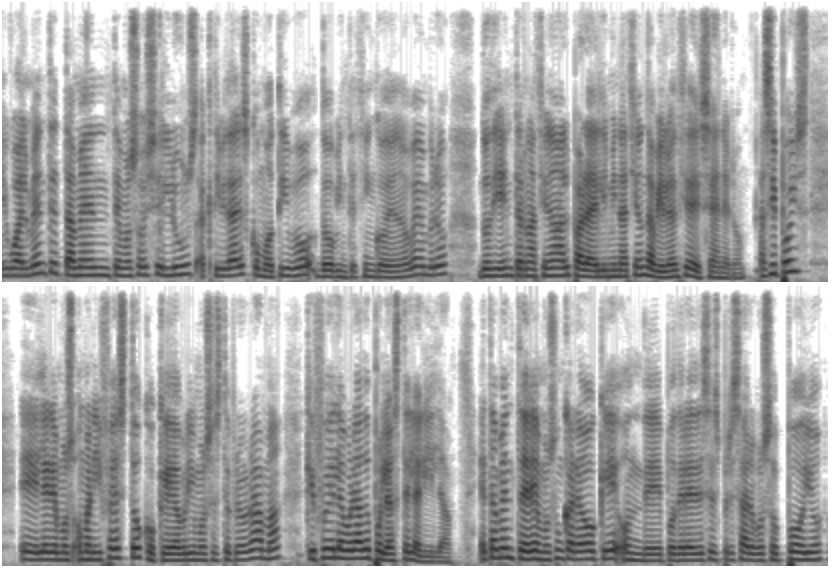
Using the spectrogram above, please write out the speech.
Igualmente tamén temos hoxe luns actividades con motivo do 25 de novembro do Día Internacional para a Eliminación da Violencia de Xénero. Así pois, eh, leremos o manifesto co que abrimos este programa que foi elaborado pola Estela Lila. E tamén teremos un karaoke onde poderedes expresar o vosso apoio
